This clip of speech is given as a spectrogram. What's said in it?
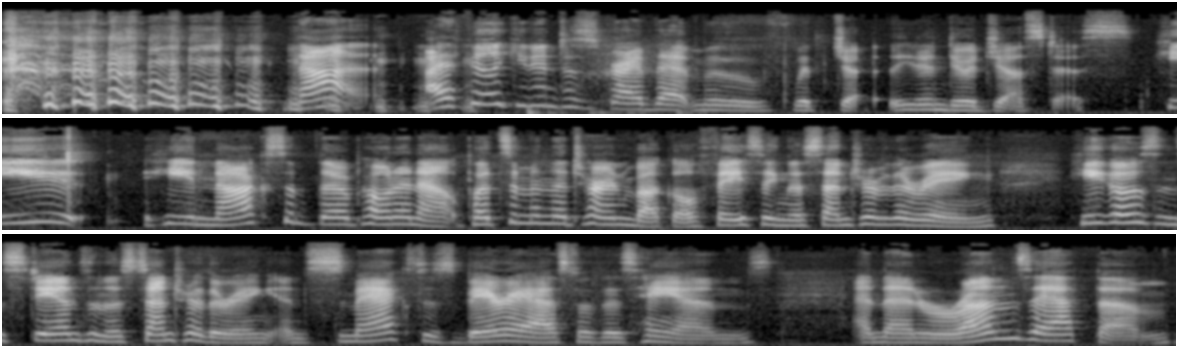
Not. I feel like you didn't describe that move with. Ju- you didn't do it justice. He he knocks the opponent out, puts him in the turnbuckle, facing the center of the ring. He goes and stands in the center of the ring and smacks his bare ass with his hands, and then runs at them.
